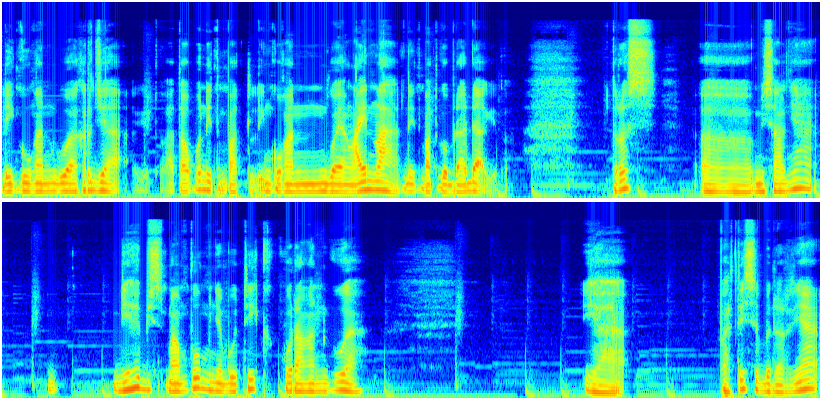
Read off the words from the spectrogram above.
lingkungan gua kerja gitu. Ataupun di tempat lingkungan gua yang lain lah di tempat gua berada gitu. Terus uh, misalnya dia bisa mampu menyebuti kekurangan gue ya berarti sebenarnya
